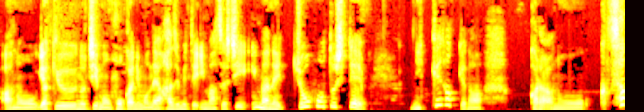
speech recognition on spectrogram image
あの、野球のチームも他にもね、始めていますし、今ね、情報として、日経だっけな？から、あの、サッ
